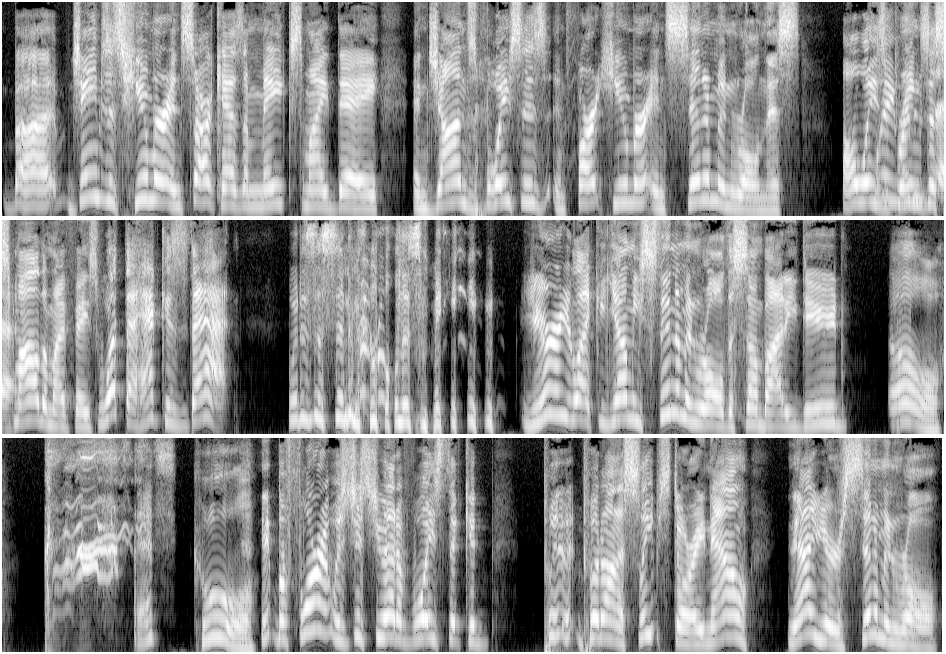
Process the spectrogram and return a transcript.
But James's humor and sarcasm makes my day, and John's voices and fart humor and cinnamon rollness always Wait, brings a that? smile to my face. What the heck is that? What does the cinnamon rollness mean? You're like a yummy cinnamon roll to somebody, dude. Oh, that's cool. It, before it was just you had a voice that could put put on a sleep story. Now, now you're a cinnamon roll.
